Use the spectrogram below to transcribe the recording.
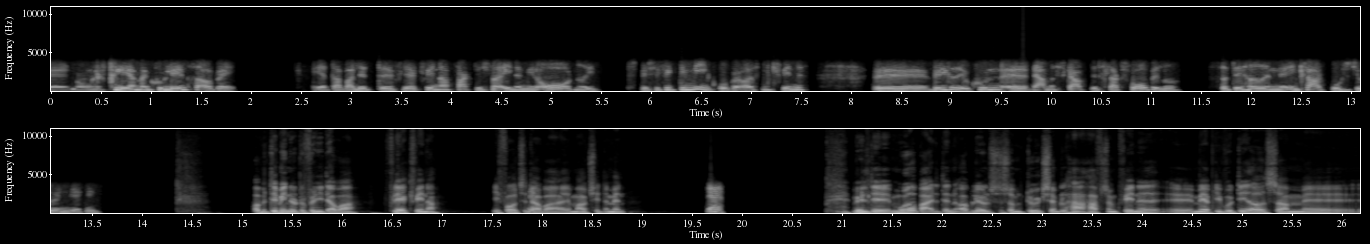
øh, nogle flere, man kunne læne sig op af. Ja, der var lidt øh, flere kvinder. Faktisk var en af mine overordnede, specifikt i min gruppe, også en kvinde. Øh, hvilket jo kun øh, nærmest skabte et slags forbillede. Så det havde en, en klart positiv indvirkning. Og det mener du, fordi der var flere kvinder, i forhold til, ja. der var øh, majoritet af mænd? Ja. Vil det modarbejde den oplevelse, som du eksempel har haft som kvinde, øh, med at blive vurderet som... Øh,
